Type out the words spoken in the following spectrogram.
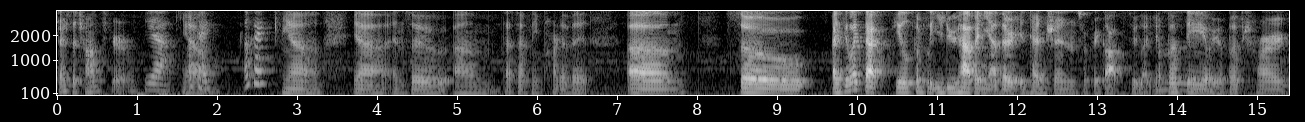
there's a chance here Yeah. yeah Okay. Okay. yeah yeah and so um, that's definitely part of it um, so i feel like that feels complete you do have any other intentions with regards to like your birthday or your birth chart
